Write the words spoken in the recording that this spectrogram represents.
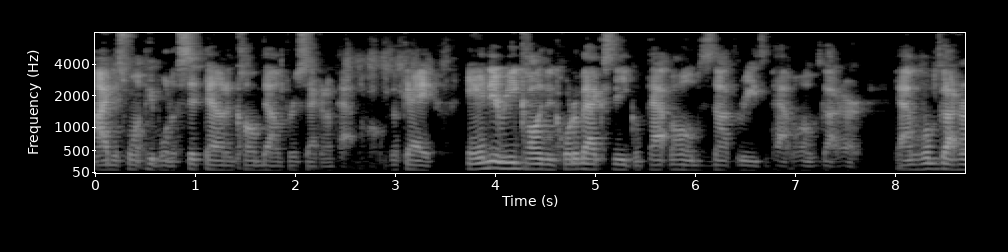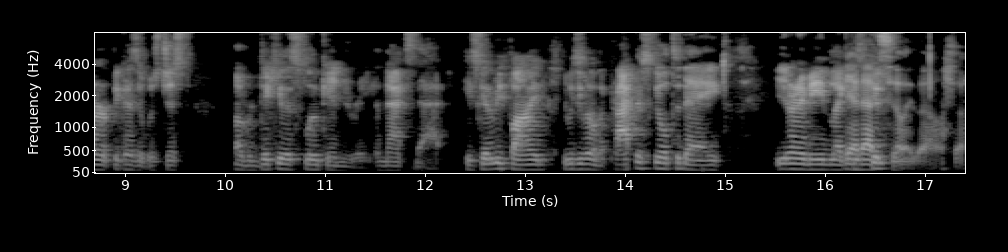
I just want people to sit down and calm down for a second on Pat Mahomes, okay? Andy Reid calling the quarterback sneak with Pat Mahomes is not the reason Pat Mahomes got hurt. Pat Mahomes got hurt because it was just a ridiculous fluke injury, and that's that. He's gonna be fine. He was even on the practice field today. You know what I mean? Like yeah, that's good- silly though. So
